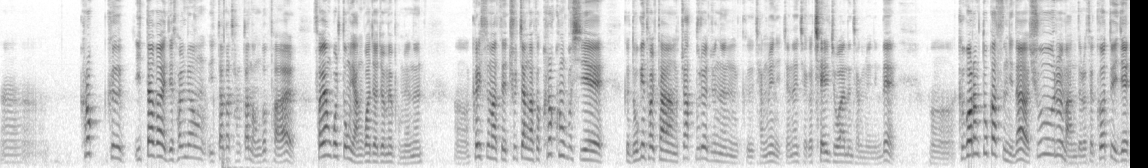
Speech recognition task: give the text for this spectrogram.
어, 크로 그 이따가 이제 설명 이따가 잠깐 언급할 서양골동 양과자점에 보면은 어, 크리스마스에 출장 가서 크로콩부 씨의 그 녹인 설탕 쫙 뿌려주는 그 장면 있잖아요. 제가 제일 좋아하는 장면인데 어, 그거랑 똑같습니다. 슈를 만들어서 그것도 이제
